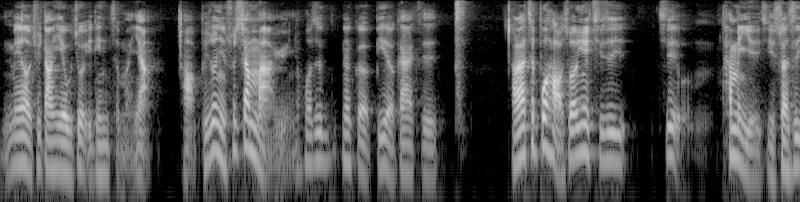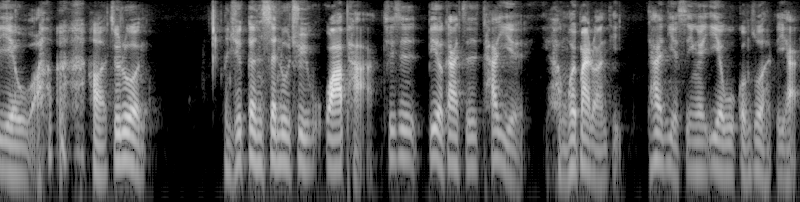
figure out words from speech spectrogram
没有去当业务就一定怎么样。好，比如说你说像马云或是那个比尔盖茨，好了，这不好说，因为其实其实他们也也算是业务啊。好，就如果你去更深入去挖爬，其实比尔盖茨他也很会卖软体，他也是因为业务工作很厉害，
